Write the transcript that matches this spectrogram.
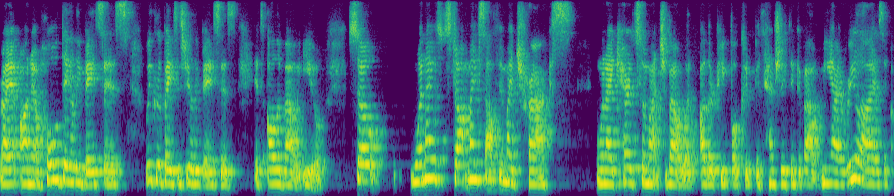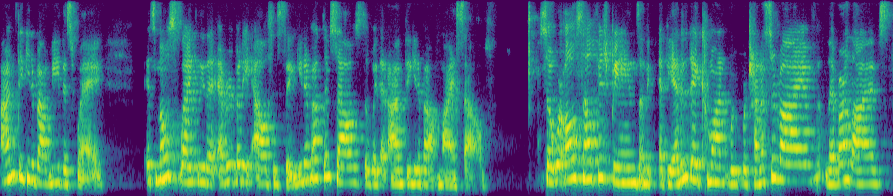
right? On a whole daily basis, weekly basis, yearly basis, it's all about you. So when I stopped myself in my tracks when I cared so much about what other people could potentially think about me, I realized if I'm thinking about me this way, it's most likely that everybody else is thinking about themselves the way that I'm thinking about myself. So we're all selfish beings. And at the end of the day, come on, we're, trying to survive, live our lives.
